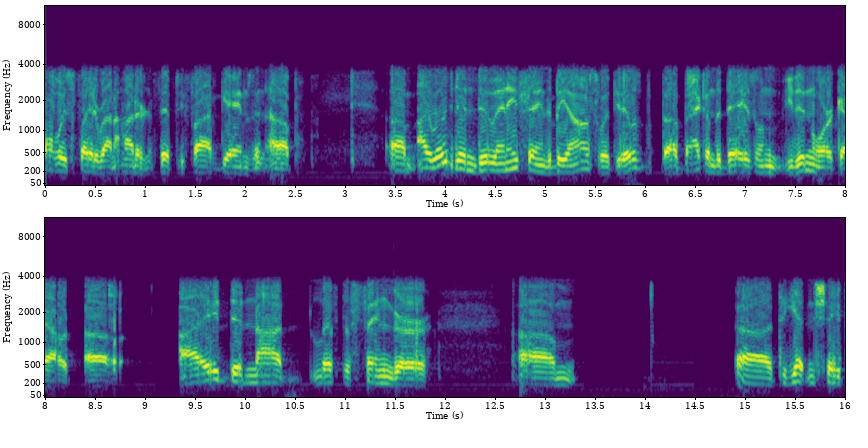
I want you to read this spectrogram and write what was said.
always played around 155 games and up. Um, I really didn't do anything, to be honest with you. It was uh, back in the days when you didn't work out. Uh, I did not lift a finger um, uh, to get in shape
